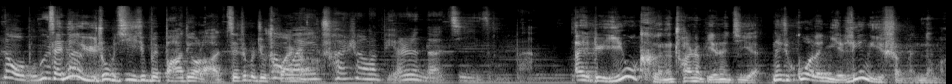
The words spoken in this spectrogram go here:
那我不会在那个宇宙的记忆就被扒掉了，在这边就穿上。那万一穿上了别人的记忆怎么办？哎，对，也有可能穿上别人记忆，那就过了你另一生了，你懂吗？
